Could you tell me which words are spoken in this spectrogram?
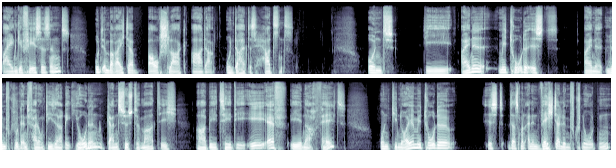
Beingefäße sind, und im Bereich der Bauchschlagader unterhalb des Herzens. Und die eine Methode ist eine Lymphknotenentfernung dieser Regionen, ganz systematisch A, B, C, D, E, F, je nach Feld. Und die neue Methode ist, dass man einen Wächterlymphknoten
